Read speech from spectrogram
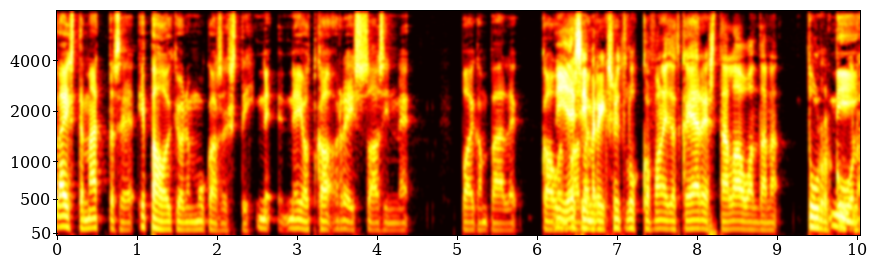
väistämättä se epäoikeudenmukaisesti, ne, ne jotka reissaa sinne paikan päälle kauempaa. Niin esimerkiksi tai... nyt lukkofanit, jotka järjestää lauantaina Turkuun niin,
